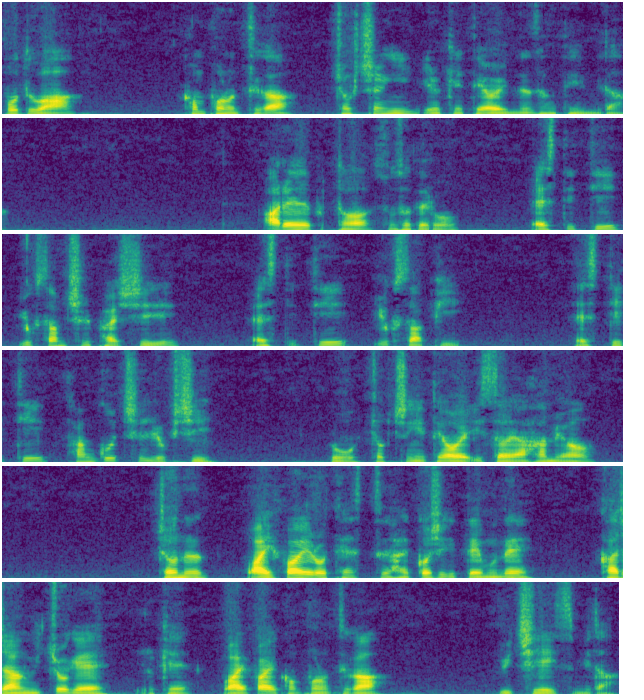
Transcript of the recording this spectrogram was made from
보드와 컴포넌트가 적층이 이렇게 되어 있는 상태입니다. 아래부터 순서대로 STT6378C, STT64B, STT3976C 로 적층이 되어 있어야 하며 저는 와이파이로 테스트 할 것이기 때문에 가장 위쪽에 이렇게 와이파이 컴포넌트가 위치해 있습니다.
